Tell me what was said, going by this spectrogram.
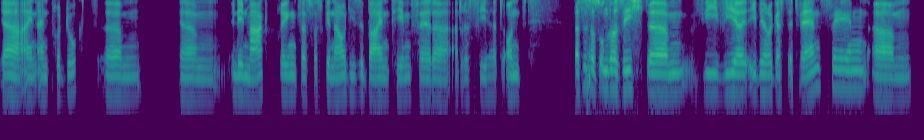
ja, ein, ein Produkt ähm, in den Markt bringt, was, was genau diese beiden Themenfelder adressiert. Und das ist aus unserer Sicht, ähm, wie wir Iberogast Advance sehen, ähm,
